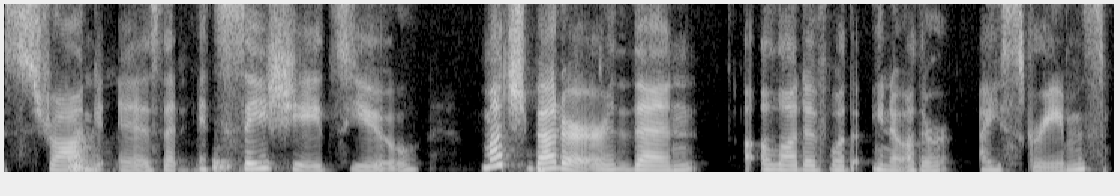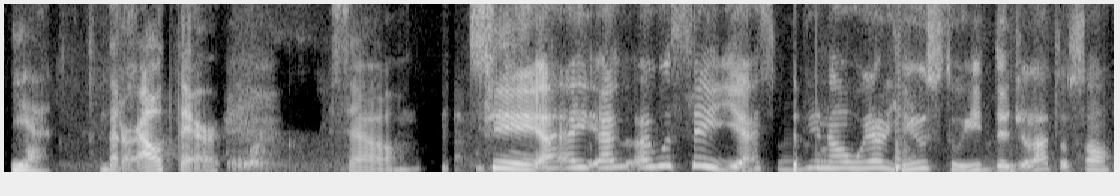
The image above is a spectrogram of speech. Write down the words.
strong it is that it satiates you much better than a lot of what you know other ice creams Yeah. that are out there so See, I, I, I would say yes, but you know, we are used to eat the gelato, so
